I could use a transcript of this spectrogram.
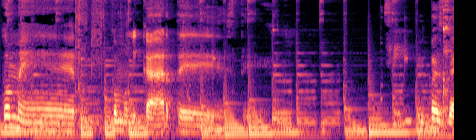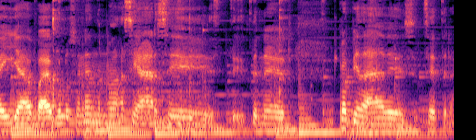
comer, comunicarte, este. Pues de ahí ya va evolucionando, ¿no? Asearse, este, tener propiedades, etcétera.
